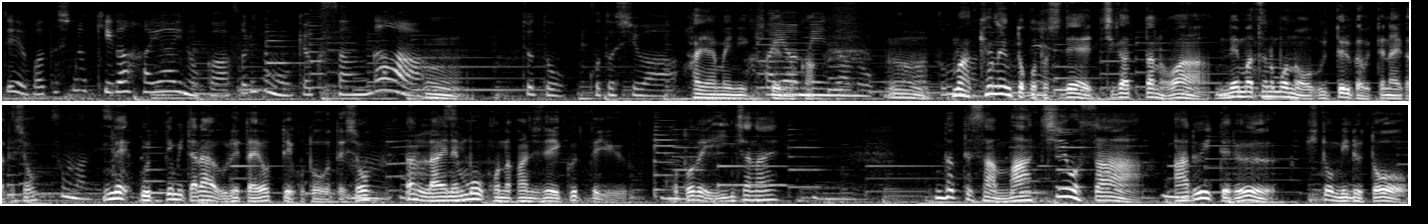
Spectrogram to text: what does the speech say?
って私の気が早いのかそれともお客さんが、うん。ちょっと今年は早めに来てるのか。うん、まあ去年と今年で違ったのは年末のものを売ってるか売ってないかでしょ？そうなんですで売ってみたら売れたよっていうことでしょ、うん、だから来年もこんな感じでいくっていうことでいいんじゃない、うん、だってさ街をさ歩いてる人見ると、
